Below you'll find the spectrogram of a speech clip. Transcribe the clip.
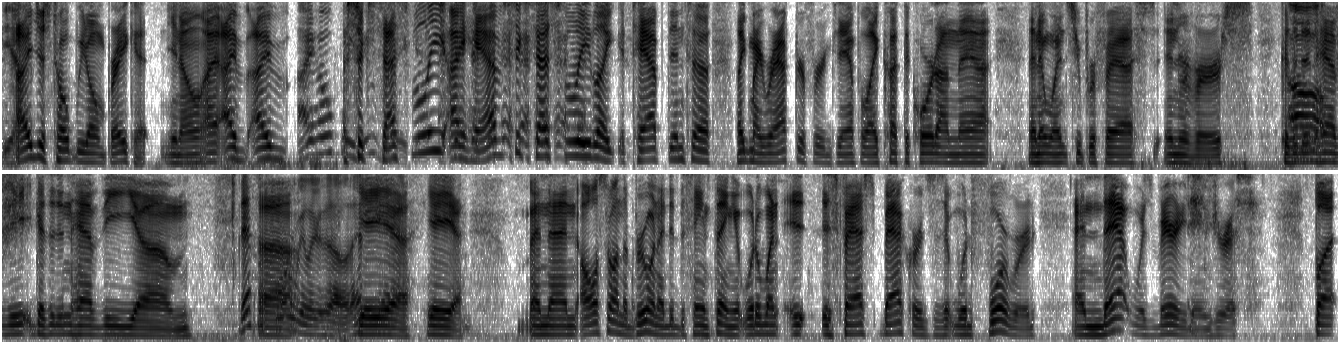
Yeah. I just hope we don't break it. You know, I, I've I've I hope successfully i have successfully like tapped into like my raptor for example i cut the cord on that and it went super fast in reverse because it Oh, didn't have the because it didn't have the um That's a uh, four wheeler though. That's yeah yeah yeah yeah and then also on the bruin i did the same thing it would have went as fast backwards as it would forward and that was very dangerous but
